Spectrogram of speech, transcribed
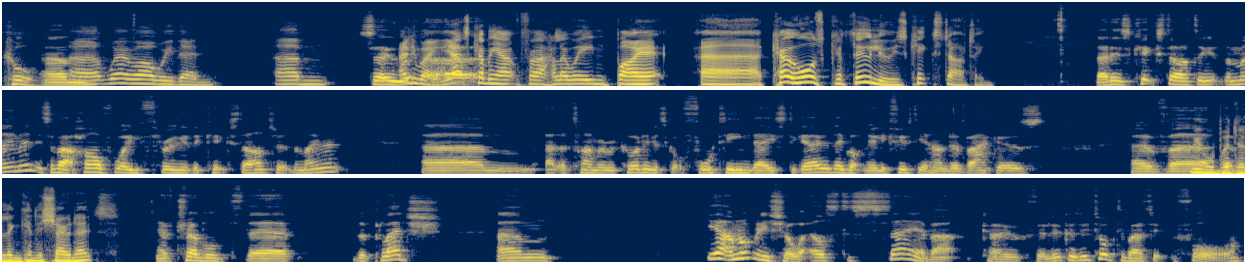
cool. Um, uh, where are we then? Um, So anyway, uh, that's coming out for Halloween. Buy it. Uh, Cohors Cthulhu is kickstarting. That is kickstarting at the moment. It's about halfway through the Kickstarter at the moment. Um, at the time of recording, it's got 14 days to go. They've got nearly 1,500 backers. Have uh, we will put a link in the show notes. Have trebled their the pledge. Um, yeah, I'm not really sure what else to say about Cthulhu because we talked about it before.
